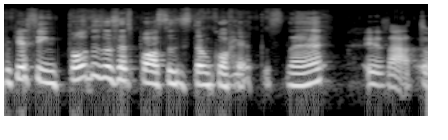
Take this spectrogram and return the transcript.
Porque assim, todas as respostas estão corretas, né? Exato.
